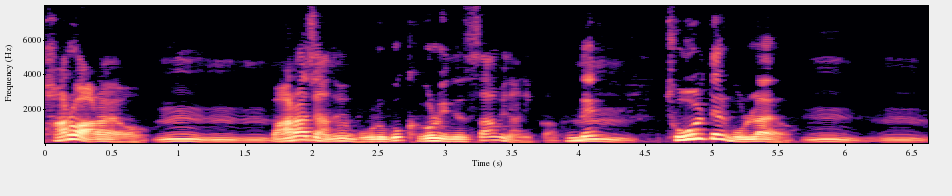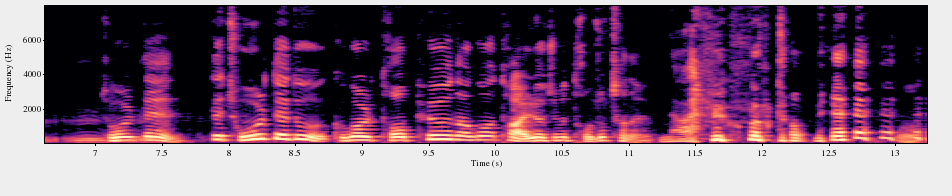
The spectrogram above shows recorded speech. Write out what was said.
바로 알아요. うんうんうん。 말하지 않으면 모르고 그걸로 인해서 싸움이 나니까. 근데 うん、 좋을 땐 몰라요. うんうんうん。 좋을 땐 근데 좋을 때도 그걸 더 표현하고 더 알려주면 더 좋잖아요. なるほどね。 어.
